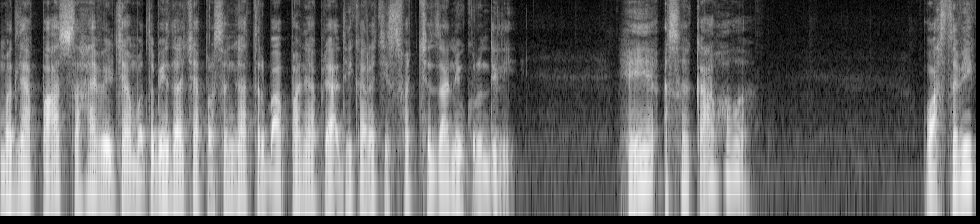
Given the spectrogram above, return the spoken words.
मधल्या पाच सहा वेळच्या मतभेदाच्या प्रसंगात तर बापाने आपल्या अधिकाराची स्वच्छ जाणीव करून दिली. हे असं का व्हावं? वास्तविक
